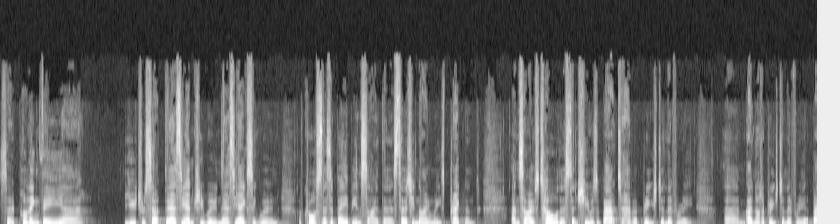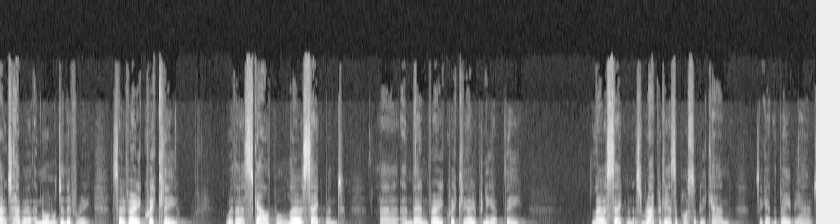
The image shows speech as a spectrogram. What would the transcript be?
So pulling the uh, uterus up, there's the entry wound, there's the exit wound. Of course, there's a baby inside there. It's 39 weeks pregnant. And so I was told this that she was about to have a breech delivery, um, uh, not a breech delivery, about to have a, a, normal delivery. So very quickly, with a scalpel, lower segment, uh, and then very quickly opening up the lower segment as rapidly as I possibly can to get the baby out.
